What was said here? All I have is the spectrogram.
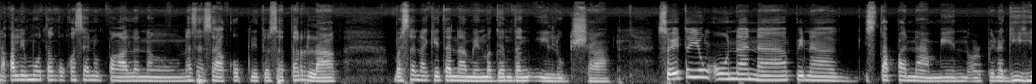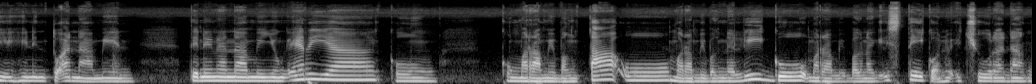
nakalimutan ko kasi anong pangalan ng nasasakop nito sa Tarlac. Basta nakita namin magandang ilog siya. So ito yung una na pinag-stapan namin or pinaghihinintuan namin. Tinignan namin yung area, kung kung marami bang tao, marami bang naligo, marami bang nag-stay, kung ano itsura ng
